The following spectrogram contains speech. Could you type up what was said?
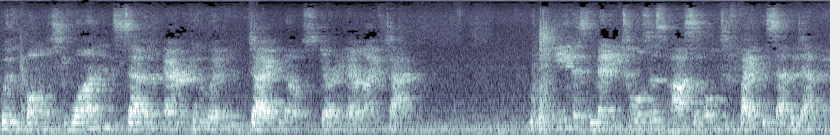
with almost one in seven American women diagnosed during their lifetime. We need as many tools as possible to fight this epidemic.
